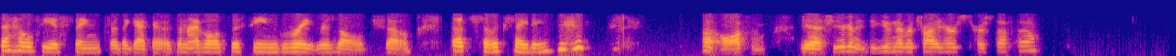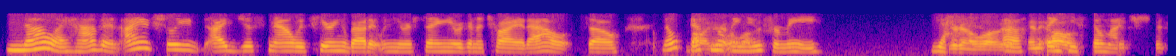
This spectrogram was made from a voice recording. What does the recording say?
the healthiest thing for the geckos. And I've also seen great results, so that's so exciting. oh, awesome! Yeah, so you're gonna. You've never tried her her stuff though. No, I haven't. I actually, I just now was hearing about it when you were saying you were going to try it out. So, nope, Oh, definitely you're new it. for me. Yeah. You're gonna love it. Uh, and thank oh, you so much. It's, it's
